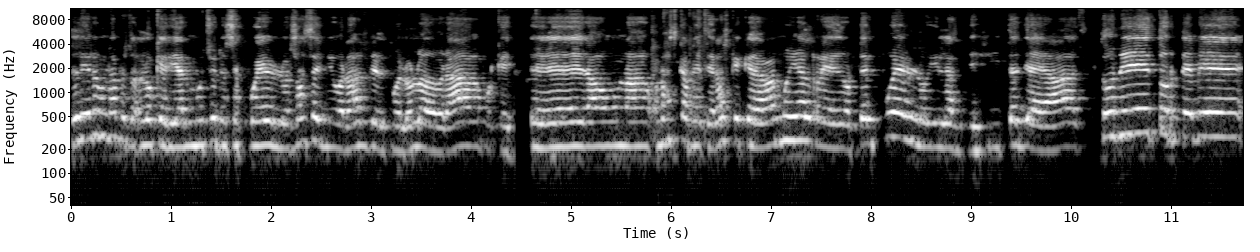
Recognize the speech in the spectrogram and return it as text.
Él era una persona, lo querían mucho en ese pueblo, esas señoras del pueblo lo adoraban porque era una, unas cafeteras que quedaban muy alrededor del pueblo y las viejitas de allá, don Héctor, deme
